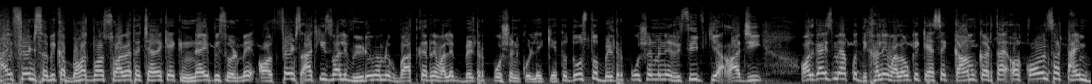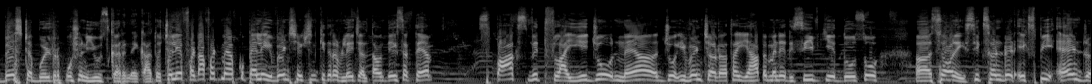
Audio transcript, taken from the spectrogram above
हाय फ्रेंड्स, सभी का बहुत बहुत स्वागत है चैनल के एक नए एपिसोड में। और फ्रेंड्स, आज की इस वाली वीडियो में हम लोग बात करने वाले बिल्डर पोशन को लेके। तो दोस्तों बिल्डर पोशन मैंने रिसीव किया आज ही। और गाइज़ मैं आपको दिखाने वाला हूँ कि कैसे काम करता है और कौन सा टाइम बेस्ट है बिल्डर पोशन यूज़ करने का। तो चलिए फटाफट मैं आपको पहले इवेंट सेक्शन की तरफ़ ले चलता हूँ। देख सकते हैं स्पार्क्स विथ फ्लाई ये जो नया जो इवेंट चल रहा था, यहाँ पे मैंने रिसीव किए 200 सॉरी 600 हंड्रेड एक्सपी एंड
